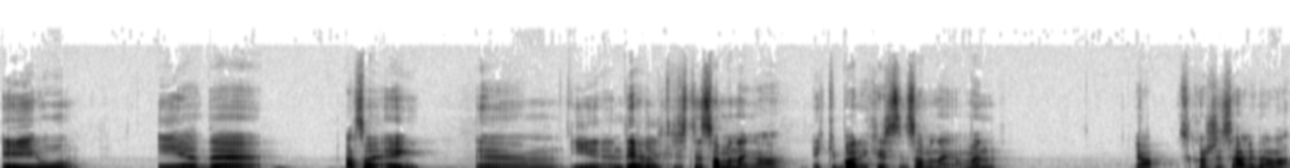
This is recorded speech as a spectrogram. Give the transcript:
er jo Er det Altså, jeg eh, I en del kristne sammenhenger, ikke bare i kristne sammenhenger, men ja, kanskje særlig der, da,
